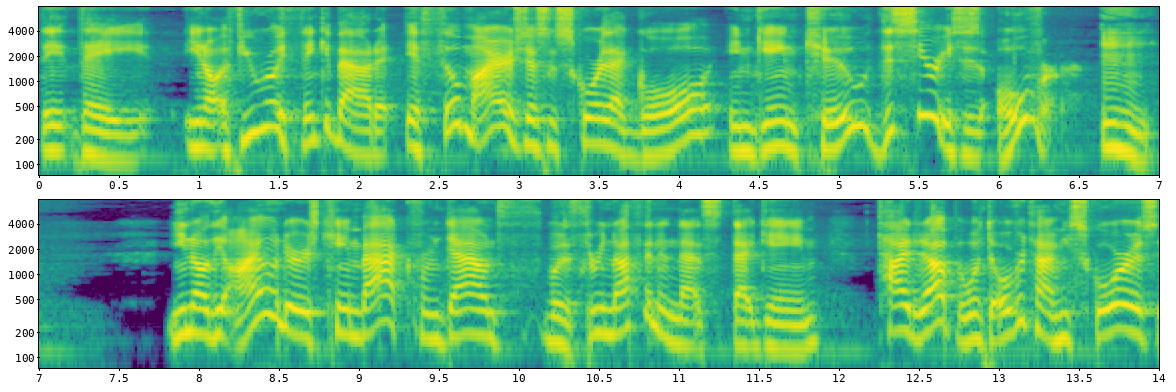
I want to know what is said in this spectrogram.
They they you know if you really think about it, if Phil Myers doesn't score that goal in Game Two, this series is over. Mm-hmm. You know the Islanders came back from down was it three nothing in that that game tied it up. It went to overtime. He scores.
